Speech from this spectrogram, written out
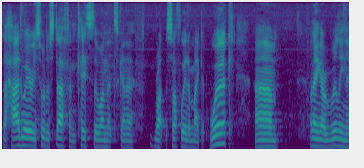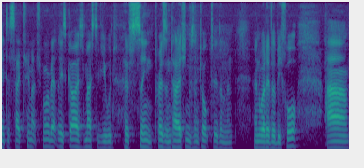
the hardware sort of stuff, and Keith's the one that's going to write the software to make it work. Um, I think I really need to say too much more about these guys. Most of you would have seen presentations and talked to them and, and whatever before. Um,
